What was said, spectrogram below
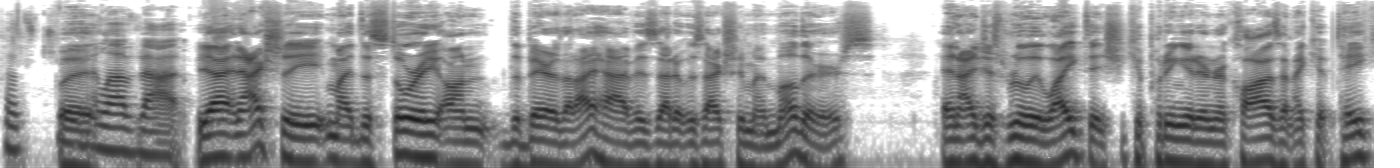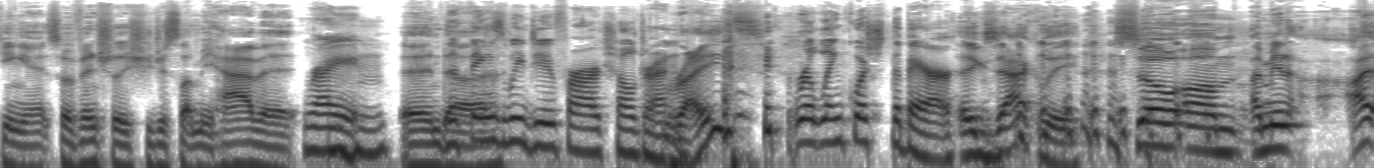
that's cute. But- I love that. yeah, and actually, my the story on the bear that I have is that it was actually my mother's, and I just really liked it. She kept putting it in her closet, and I kept taking it. So eventually, she just let me have it. Right. And The uh, things we do for our children. right. Relinquish the bear. exactly. So, um, I mean, I,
